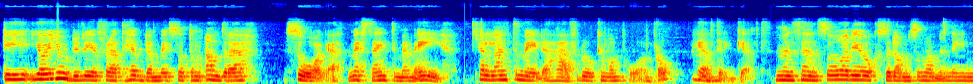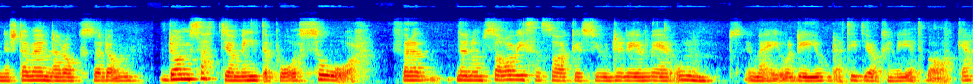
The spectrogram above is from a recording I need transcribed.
det, jag gjorde det för att hävda mig så att de andra såg att messa inte med mig. Kalla inte mig det här för då kan man på en propp helt Mm. enkelt. Men sen så var det också de som var mina innersta vänner också. De, de satte jag mig inte på så. För att när de sa vissa saker så gjorde det mer ont i mig och det gjorde att inte jag kunde ge tillbaka.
